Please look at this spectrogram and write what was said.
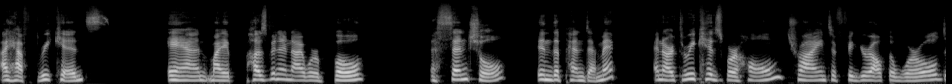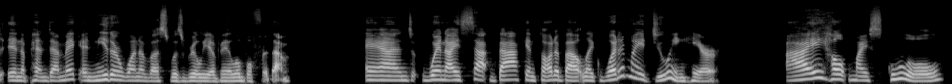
I have three kids and my husband and I were both essential in the pandemic. And our three kids were home trying to figure out the world in a pandemic, and neither one of us was really available for them. And when I sat back and thought about, like, what am I doing here? I helped my school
